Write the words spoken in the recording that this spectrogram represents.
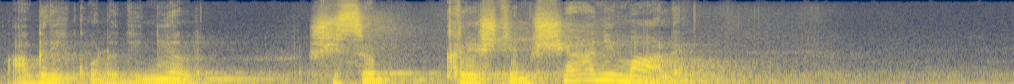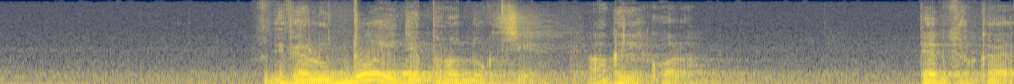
agricolă din el și să creștem și animale. Nivelul 2 de producție agricolă. Pentru că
